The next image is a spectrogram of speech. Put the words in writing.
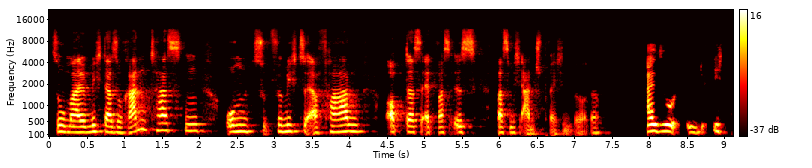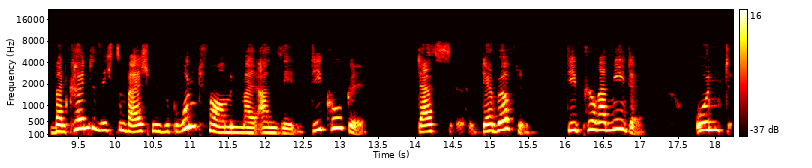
so mal mich da so rantasten, um zu, für mich zu erfahren, ob das etwas ist, was mich ansprechen würde? Also ich, man könnte sich zum Beispiel so Grundformen mal ansehen. Die Kugel, das, der Würfel, die Pyramide und,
